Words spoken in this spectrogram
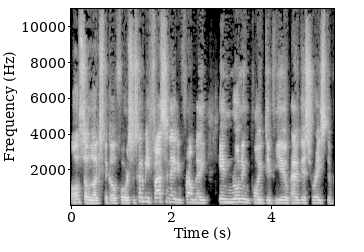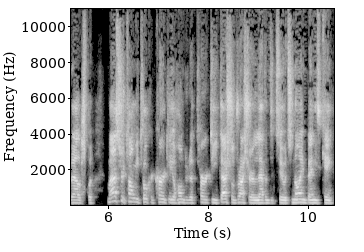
also likes to go forward. So it's going to be fascinating from a in running point of view how this race develops. But Master Tommy Tucker currently 130, Dashel Drasher 11 to 2. It's nine Benny's King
